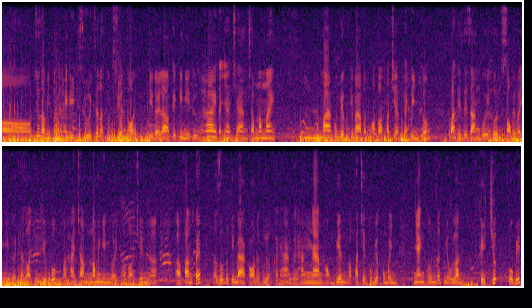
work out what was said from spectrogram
uh, trước giờ mình vẫn hay đi du lịch rất là thường xuyên thôi. Thì đây là cái kỳ nghỉ thứ hai tại Nha Trang trong năm nay. Mà công việc của Kiba vẫn hoàn toàn phát triển một cách bình thường. Các bạn thấy dễ dàng với hơn 67.000 người theo dõi trên YouTube và 250.000 người theo dõi trên uh, fanpage đã giúp được Kiba có được lượng khách hàng với hàng ngàn học viên và phát triển công việc của mình nhanh hơn rất nhiều lần khi trước Covid.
